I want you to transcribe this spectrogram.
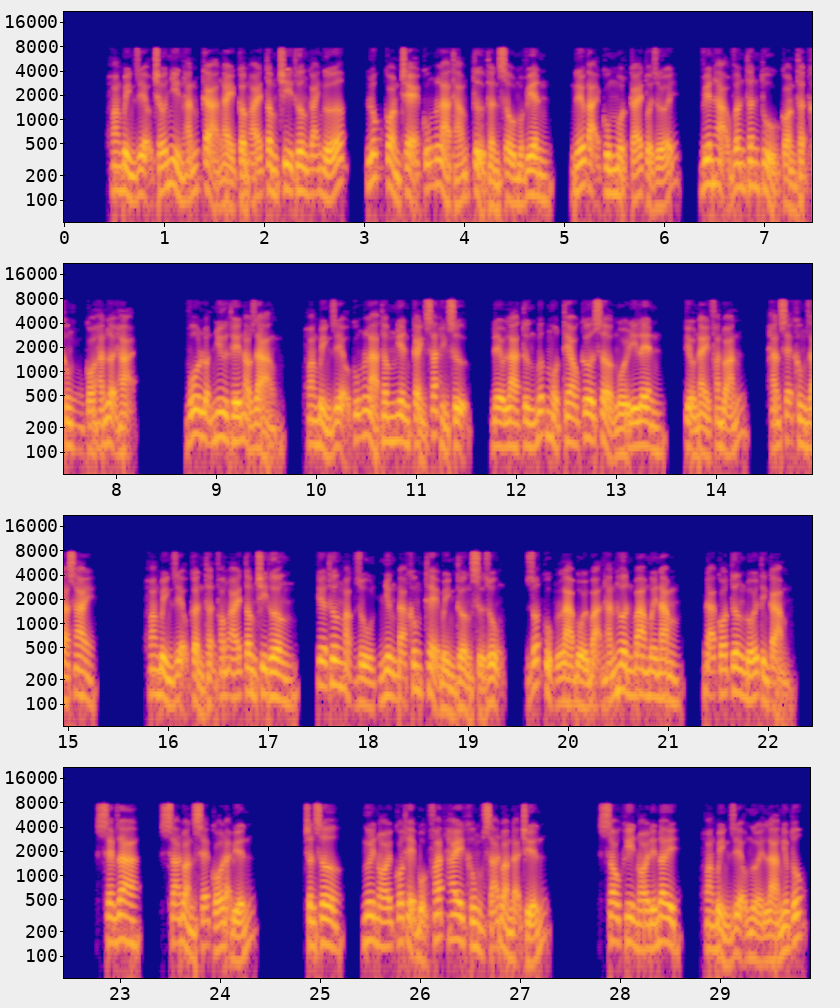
Hoàng bình diệu chớ nhìn hắn cả ngày cầm ái tâm chi thương gãi ngứa, lúc còn trẻ cũng là thám tử thần sầu một viên, nếu tại cùng một cái tuổi dưới, viên hạo vân thân thủ còn thật không có hắn lợi hại. Vô luận như thế nào giảng, hoàng bình diệu cũng là thâm niên cảnh sát hình sự, đều là từng bước một theo cơ sở ngồi đi lên, tiểu này phán đoán, hắn sẽ không ra sai. Hoàng bình diệu cẩn thận phóng ái tâm chi thương, kia thương mặc dù nhưng đã không thể bình thường sử dụng, rốt cục là bồi bạn hắn hơn ba mươi năm, đã có tương đối tình cảm. Xem ra, xã đoàn sẽ có đại biến trần sơ, ngươi nói có thể bộc phát hay không xã đoàn đại chiến? Sau khi nói đến đây, hoàng bình diệu người là nghiêm túc.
